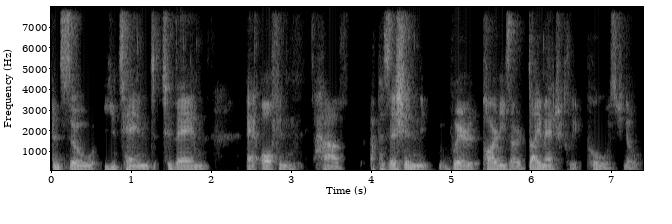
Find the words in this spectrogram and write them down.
and so you tend to then uh, often have a position where parties are diametrically opposed. You know,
